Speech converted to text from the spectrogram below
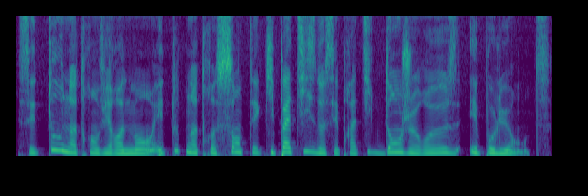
C'est tout notre environnement et toute notre santé qui pâtissent de ces pratiques dangereuses et polluantes.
